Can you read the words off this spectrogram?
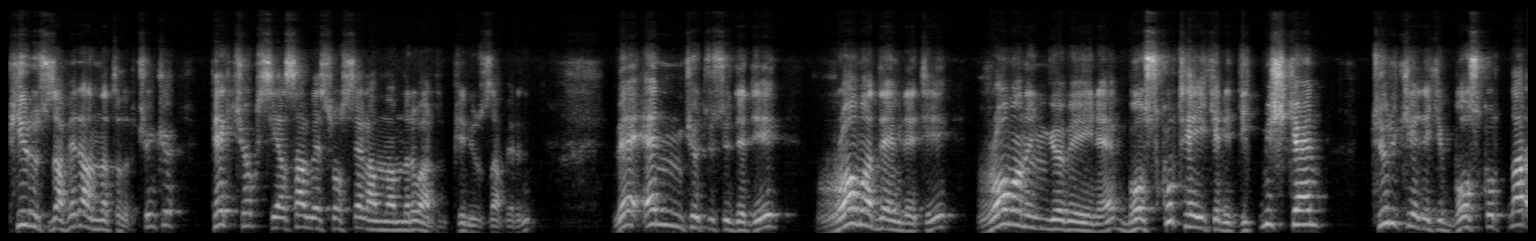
Pirus zaferi anlatılır. Çünkü pek çok siyasal ve sosyal anlamları vardır Pirus zaferinin. Ve en kötüsü dedi Roma devleti Roma'nın göbeğine bozkurt heykeli dikmişken Türkiye'deki bozkurtlar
